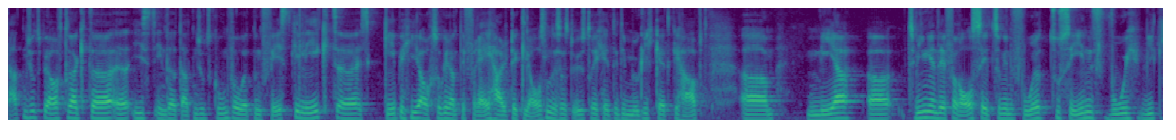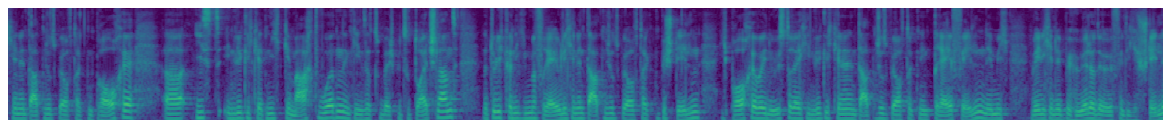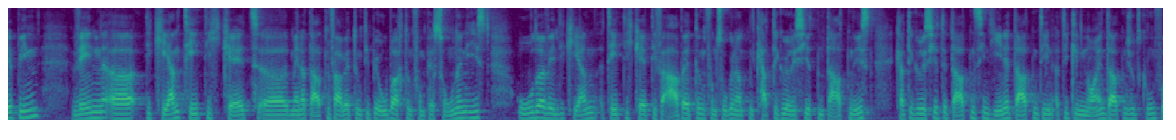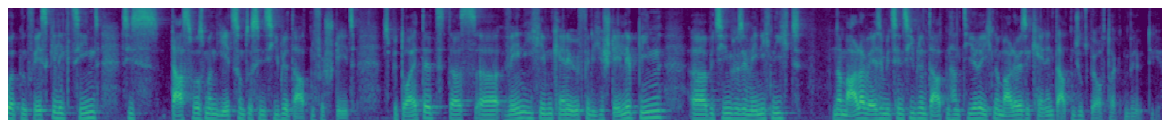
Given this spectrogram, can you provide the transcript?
Datenschutzbeauftragter äh, ist in der Datenschutzgrundverordnung festgelegt. Äh, es gäbe hier auch sogenannte Freihalteklauseln, das heißt Österreich hätte die Möglichkeit gehabt, ähm, mehr äh, zwingende Voraussetzungen vorzusehen, wo ich wirklich einen Datenschutzbeauftragten brauche, äh, ist in Wirklichkeit nicht gemacht worden, im Gegensatz zum Beispiel zu Deutschland. Natürlich kann ich immer freiwillig einen Datenschutzbeauftragten bestellen. Ich brauche aber in Österreich in Wirklichkeit einen Datenschutzbeauftragten in drei Fällen, nämlich wenn ich eine Behörde oder öffentliche Stelle bin, wenn äh, die Kerntätigkeit äh, meiner Datenverarbeitung die Beobachtung von Personen ist oder wenn die Kerntätigkeit die Verarbeitung von sogenannten kategorisierten Daten ist. Kategorisierte Daten sind jene Daten, die in Artikel 9 Datenschutzgrundverordnung festgelegt sind. Es ist das, was man jetzt unter sensible Daten versteht. Das bedeutet, dass äh, wenn ich eben keine öffentliche Stelle bin, äh, beziehungsweise wenn ich nicht normalerweise mit sensiblen Daten hantiere, ich normalerweise keinen Datenschutzbeauftragten benötige.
